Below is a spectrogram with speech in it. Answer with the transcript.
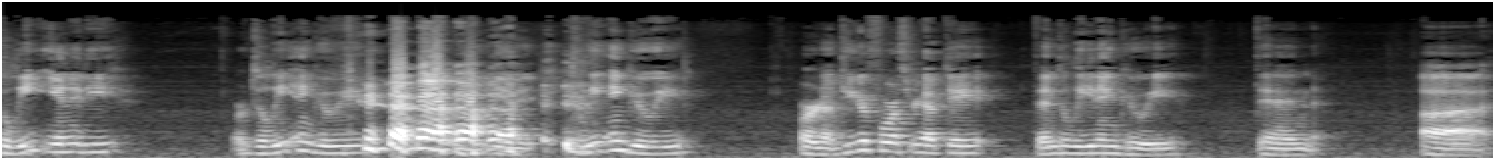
delete Unity or delete NGUI, delete, delete NGUI, or no, do your 4.3 update, then delete NGUI, then uh,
